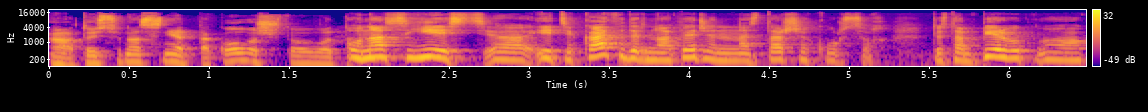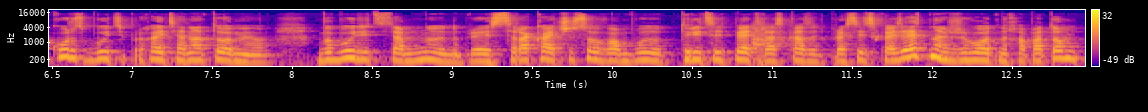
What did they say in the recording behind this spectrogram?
А, то есть у нас нет такого, что вот... У нас есть э, эти кафедры, но, опять же, на старших курсах. То есть там первый э, курс будете проходить анатомию. Вы будете там, ну, например, из 40 часов вам будут 35 рассказывать про сельскохозяйственных животных, а потом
